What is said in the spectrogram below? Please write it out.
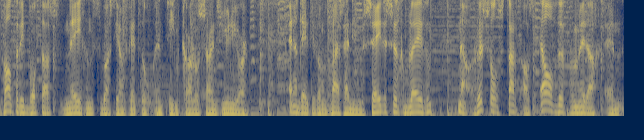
Valtteri Bottas, 9 Sebastian Vettel en 10 Carlos Sainz Jr. En dan denkt u van, waar zijn die Mercedes'en gebleven? Nou, Russell start als 11e vanmiddag en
